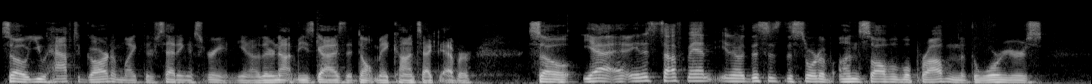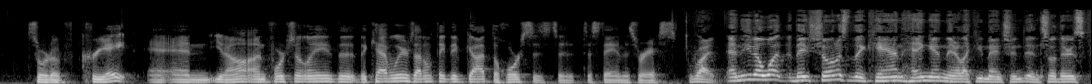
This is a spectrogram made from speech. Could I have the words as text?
So you have to guard them like they're setting a screen. You know, they're not these guys that don't make contact ever. So yeah, I mean, it's tough, man. You know, this is the sort of unsolvable problem that the Warriors sort of create. And, and, you know, unfortunately, the, the Cavaliers, I don't think they've got the horses to, to stay in this race. Right. And you know what? They've shown us that they can hang in there, like you mentioned. And so there's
